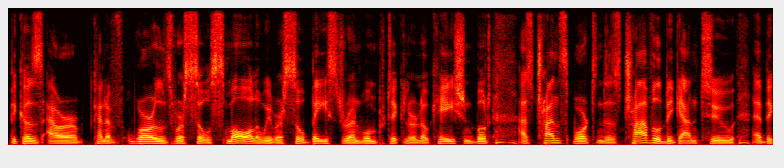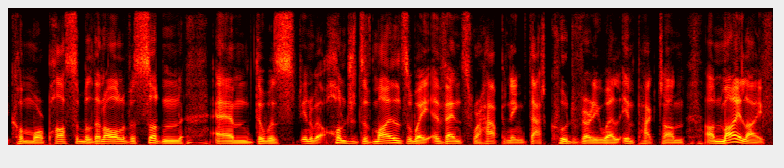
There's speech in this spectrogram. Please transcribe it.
because our kind of worlds were so small and we were so based around one particular location but as transport and as travel began to uh, become more possible then all of a sudden um, there was you know hundreds of miles away events were happening that could very well impact on on my life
